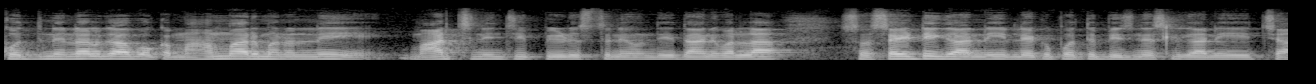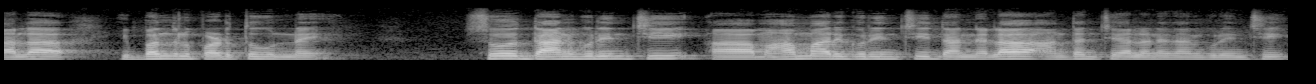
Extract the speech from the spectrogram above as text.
కొద్ది నెలలుగా ఒక మహమ్మారి మనల్ని మార్చి నుంచి పీడిస్తూనే ఉంది. దానివల్ల సొసైటీ కానీ లేకపోతే బిజినెస్లు కానీ చాలా ఇబ్బందులు పడుతూ ఉన్నాయి. సో దాని గురించి ఆ మహమ్మారి గురించి దాన్ని ఎలా అంతం చేయాలనే దాని గురించి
